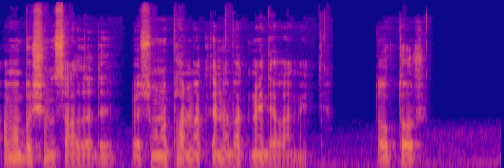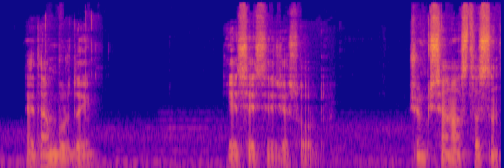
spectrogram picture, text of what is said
Ama başını salladı ve sonra parmaklarına bakmaya devam etti. Doktor, neden buradayım? diye sessizce sordu. Çünkü sen hastasın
